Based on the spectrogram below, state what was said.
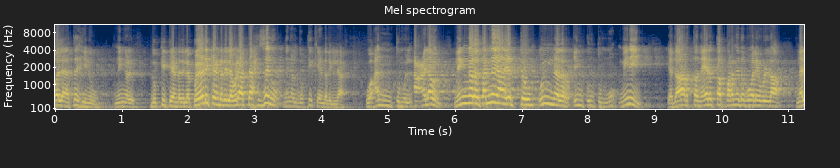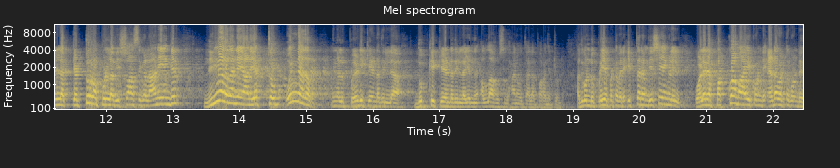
വല തഹിനു നിങ്ങൾ ദുഃഖിക്കേണ്ടതില്ല പേടിക്കേണ്ടതില്ല ഉല തഹസനു നിങ്ങൾ ദുഃഖിക്കേണ്ടതില്ല. നിങ്ങൾ തന്നെയാണ് ഏറ്റവും ഉന്നതർ യഥാർത്ഥ നേരത്തെ പറഞ്ഞതുപോലെയുള്ള നല്ല കെട്ടുറപ്പുള്ള വിശ്വാസികളാണ് എങ്കിൽ നിങ്ങൾ തന്നെയാണ് ഏറ്റവും ഉന്നതർ. നിങ്ങൾ പേടിക്കേണ്ടതില്ല ദുഃഖിക്കേണ്ടതില്ല എന്ന് അള്ളാഹു സുബാനു താല പറഞ്ഞിട്ടുണ്ട്. അതുകൊണ്ട് പ്രിയപ്പെട്ടവരെ ഇത്തരം വിഷയങ്ങളിൽ വളരെ പക്വമായി കൊണ്ട് ഇടപെട്ടുകൊണ്ട്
